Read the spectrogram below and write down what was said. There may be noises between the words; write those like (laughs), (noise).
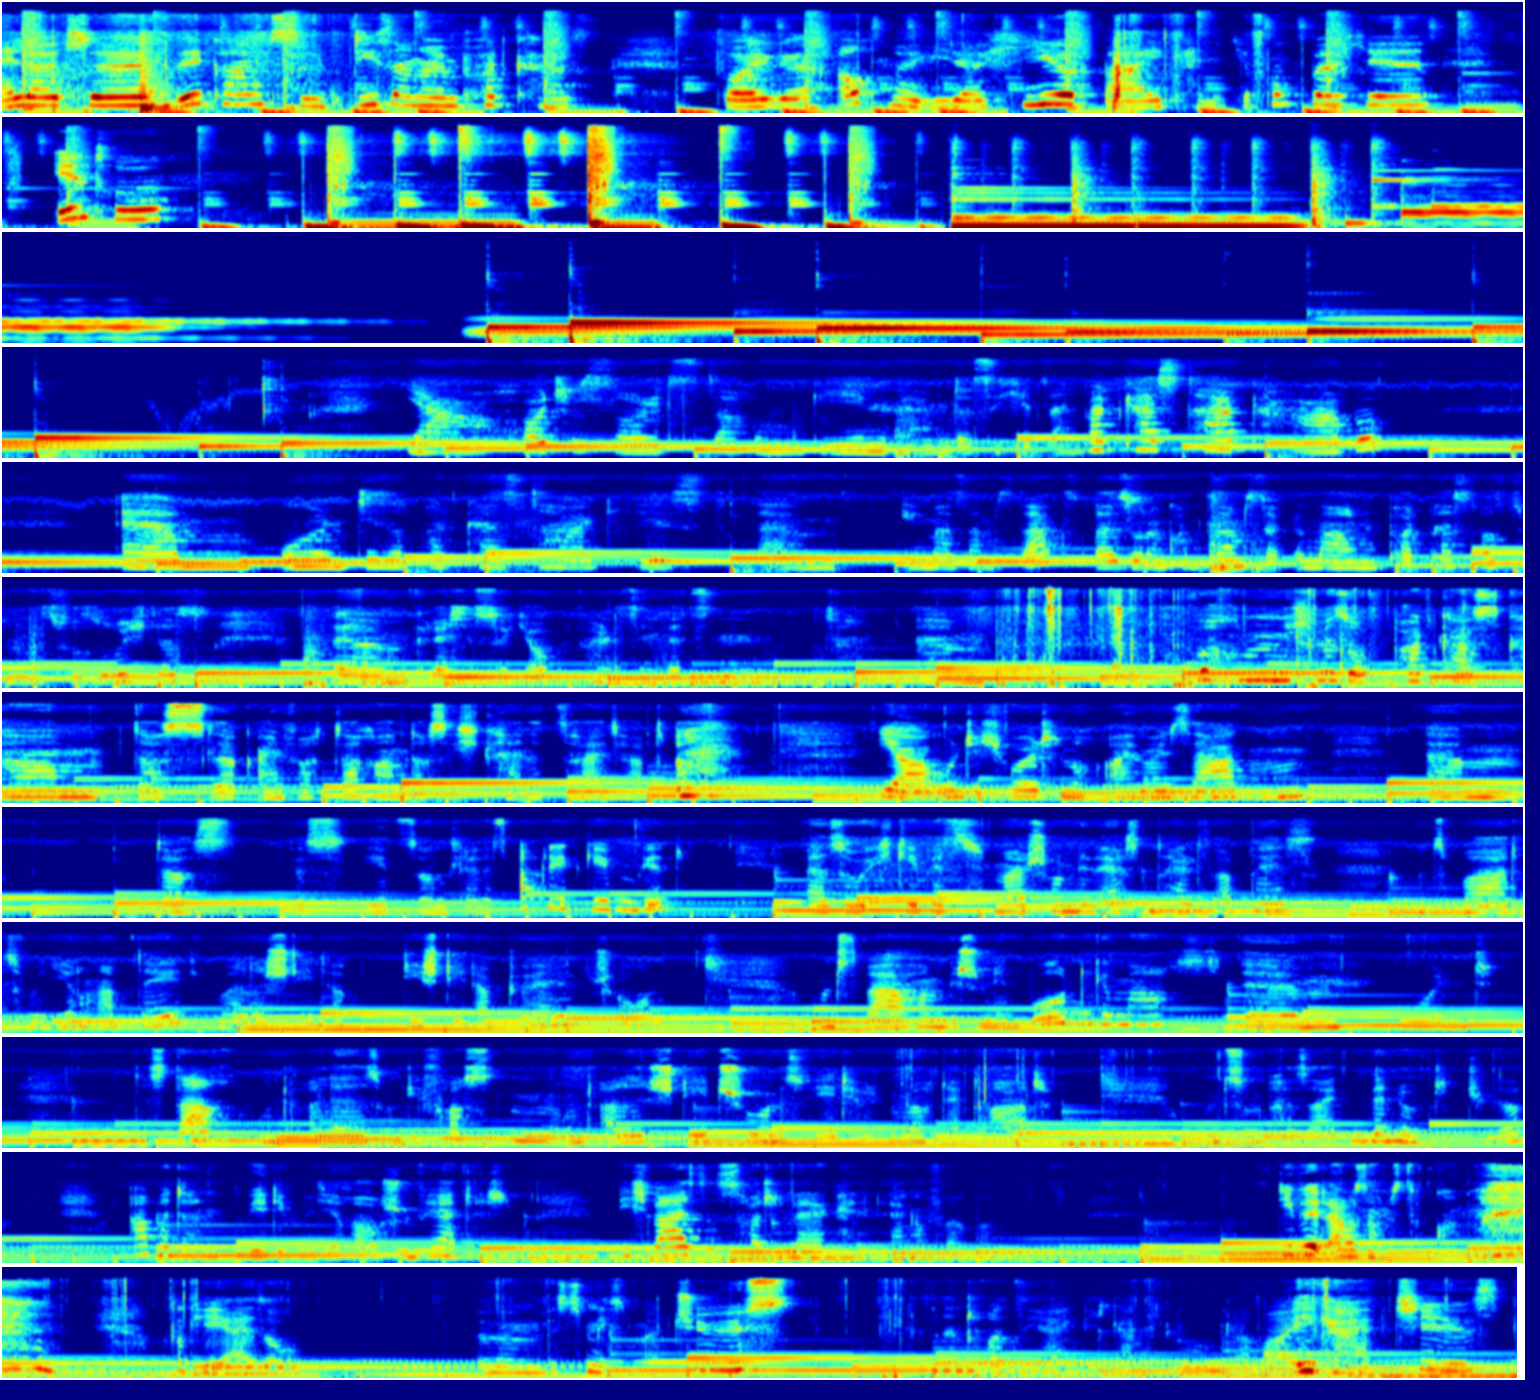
Leute, willkommen zu dieser neuen Podcast-Folge. Auch mal wieder hier bei Kaninchen Funkbärchen. Intro. Podcast-Tag habe. Ähm, und dieser Podcast-Tag ist ähm, immer samstags. Also dann kommt Samstag immer ein Podcast raus, zumindest versuche ich das. Ähm, vielleicht ist euch auch gefallen, dass in den letzten ähm, Wochen nicht mehr so auf Podcast kam. Das lag einfach daran, dass ich keine Zeit hatte. (laughs) ja, und ich wollte noch einmal sagen, ähm, dass es jetzt so ein kleines Update geben wird. Also ich gebe jetzt mal schon den ersten Teil des Updates. Und zwar das Volieren-Update, weil das steht ab, die steht aktuell schon. Und zwar haben wir schon den Boden gemacht ähm, und das Dach und alles und die Pfosten und alles steht schon. Es fehlt halt nur noch der Draht und so ein paar Seitenwände und die Tür. Aber dann wird die Voliere auch schon fertig. Ich weiß, es ist heute leider keine lange Folge. Die wird aber Samstag kommen. (laughs) okay, also zum nächsten Mal. Tschüss. Das Intro hat sich eigentlich gar nicht gelohnt, aber egal. Tschüss.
